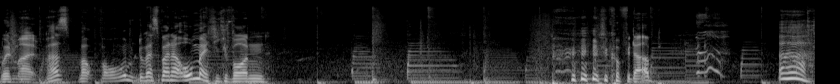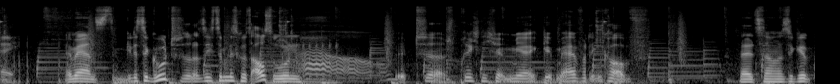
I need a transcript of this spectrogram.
Moment mal. Was? Wa- Warum? Du wärst beinahe ohnmächtig geworden. du kommst wieder ab. Ah. Hey. Im Ernst. Geht es dir gut? Soll sich zumindest kurz ausruhen? Oh. Bitte, sprich nicht mit mir. Gib mir einfach den Kopf. Seltsam. Sie gibt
